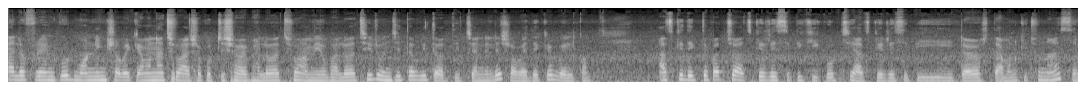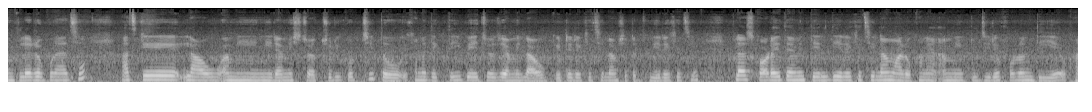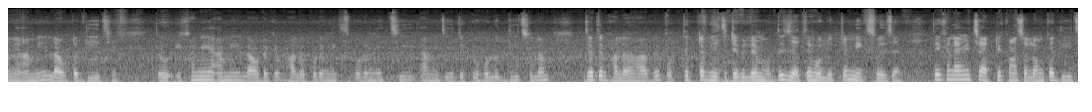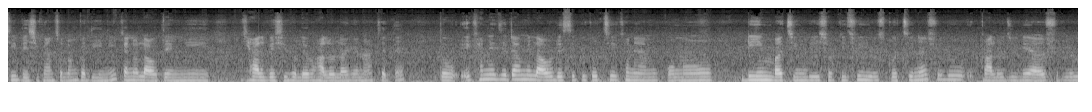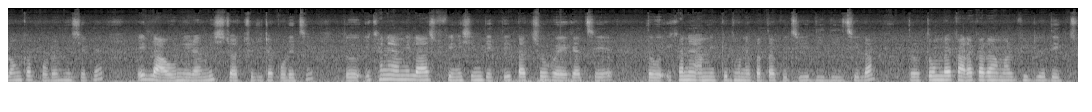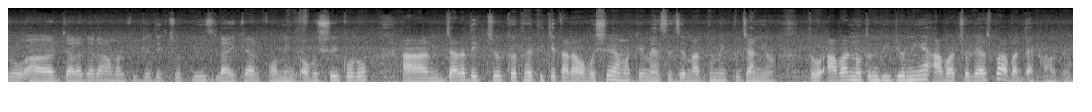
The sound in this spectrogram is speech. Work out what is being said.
Hello friend good morning সবাই কেমন আছো? আশা করছি সবাই ভালো আছো। আমিও ভালো আছি। রঞ্জিতা উইথ অদ্দিত চ্যানেলে সবাই দেখে ওয়েলকাম আজকে দেখতে পাচ্ছ, আজকের রেসিপি কি করছি? আজকের রেসিপিটা তেমন কিছু না সিম্পলের ওপরে আছে। আজকে লাউ আমি নিরামিষ চচ্চড়ি করছি। তো এখানে দেখতেই পেয়েছ যে আমি লাউ কেটে রেখেছিলাম, সেটা ধুয়ে রেখেছি। প্লাস কড়াইতে আমি তেল দিয়ে রেখেছিলাম, আর ওখানে আমি একটু জিরে ফোড়ন দিয়ে ওখানে আমি লাউটা দিয়েছি। তো এখানে আমি লাউটাকে ভালো করে মিক্স করে নিচ্ছি। আমি যেহেতু একটু হলুদ দিয়েছিলাম, যাতে ভালোভাবে প্রত্যেকটা ভেজিটেবলের মধ্যে যাতে হলুদটা মিক্স হয়ে যায়। তো এখানে আমি চারটে কাঁচা লঙ্কা দিয়েছি, বেশি কাঁচা লঙ্কা দিইনি, কেন লাউতে এমনি ঝাল বেশি হলে ভালো লাগে না খেতে। তো এখানে যেটা আমি লাউ রেসিপি করছি, এখানে আমি কোনো ডিম বা চিংড়ি এসব কিছুই ইউজ করছি না। শুধু কালো জিরে আর শুকনো লঙ্কা ফোড়ন হিসেবে এই লাউ নিরামিষ চচ্চড়িটা করেছি। তো এখানে আমি লাস্ট ফিনিশিং দেখতেই পাচ্ছ হয়ে গেছে। তো এখানে আমি একটু ধনে পাতা কুচিয়ে দিয়ে দিয়েছিলাম। তো তোমরা কারা কারা আমার ভিডিও দেখছ আর যারা যারা আমার ভিডিও দেখছ প্লিজ লাইক আর কমেন্ট অবশ্যই করো। আর যারা দেখছ কোথায় থেকে, তারা অবশ্যই আমাকে মেসেজের মাধ্যমে একটু জানিও। তো আবার নতুন ভিডিও নিয়ে আবার চলে আসব, আবার দেখা হবে।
